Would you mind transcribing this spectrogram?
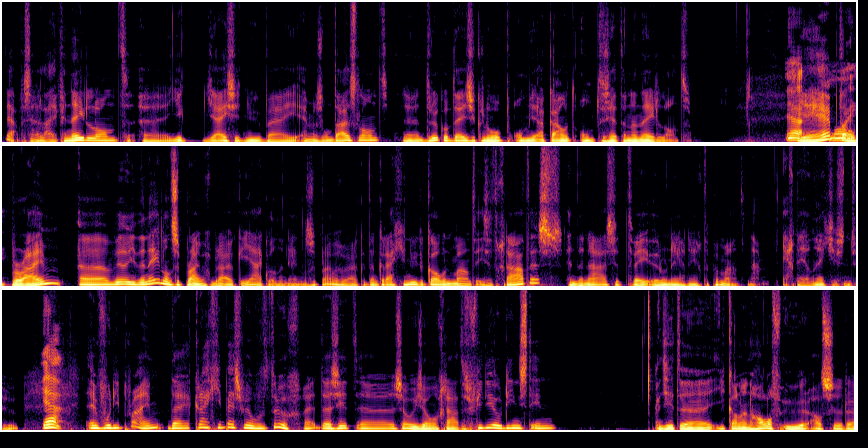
Ja, we zijn live in Nederland. Eh, je, jij zit nu bij Amazon Duitsland. Eh, druk op deze knop om je account om te zetten naar Nederland. Ja, je hebt mooi. al Prime. Wil je de Nederlandse Prime gebruiken? Ja, ik wil de Nederlandse Prime gebruiken. Dan krijg je nu de komende maand is het gratis. En daarna is het 2,99 euro per maand. Nou, echt heel netjes natuurlijk. Ja, En voor die Prime, daar krijg je best wel wat terug. Hè. Daar zit sowieso een gratis videodienst in. Zit, eh, je kan een half uur, als er eh,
